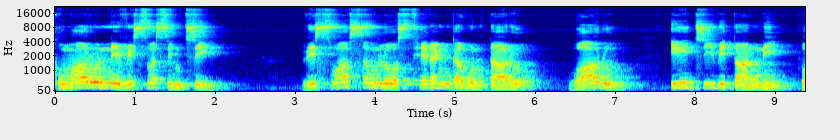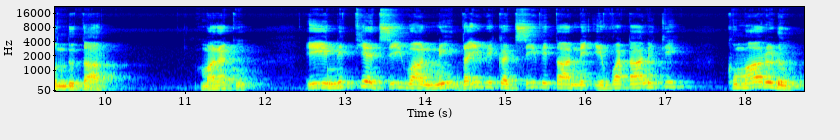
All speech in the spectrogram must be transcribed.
కుమారుణ్ణి విశ్వసించి విశ్వాసంలో స్థిరంగా ఉంటారో వారు ఈ జీవితాన్ని పొందుతారు. మనకు ఈ నిత్య జీవాన్ని దైవిక జీవితాన్ని ఇవ్వటానికి కుమారుడు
